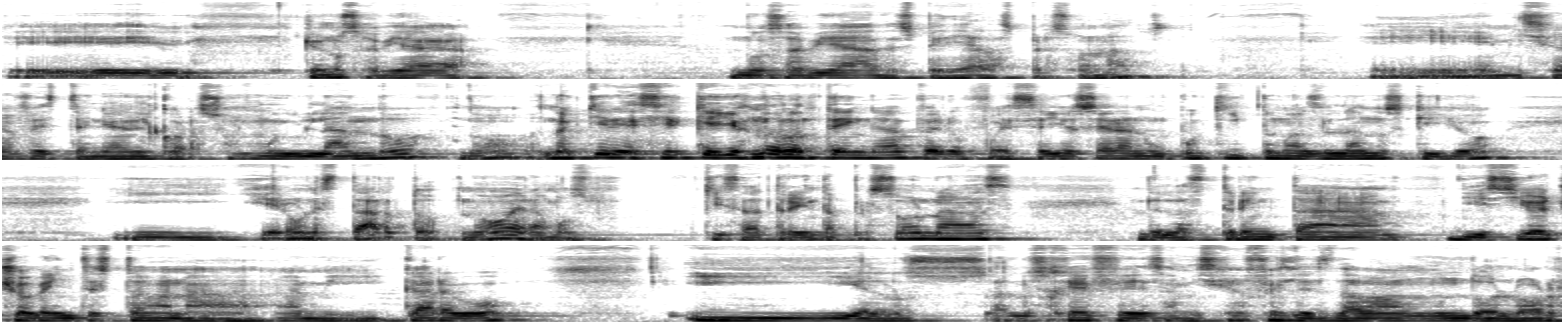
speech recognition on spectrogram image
Eh, yo no sabía, no sabía despedir a las personas. Eh, mis jefes tenían el corazón muy blando, ¿no? No quiere decir que yo no lo tenga, pero pues ellos eran un poquito más blandos que yo. Y, era una startup, ¿no? Éramos quizá 30 personas. De las 30, 18, 20 estaban a, mi cargo. Y a los, a los jefes, a mis jefes les daba un dolor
